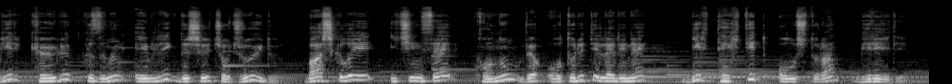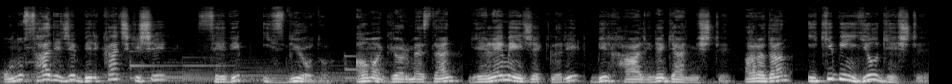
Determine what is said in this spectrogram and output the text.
bir köylü kızının evlilik dışı çocuğuydu. Başkaları içinse konum ve otoritelerine bir tehdit oluşturan biriydi. Onu sadece birkaç kişi sevip izliyordu ama görmezden gelemeyecekleri bir haline gelmişti. Aradan 2000 yıl geçti.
